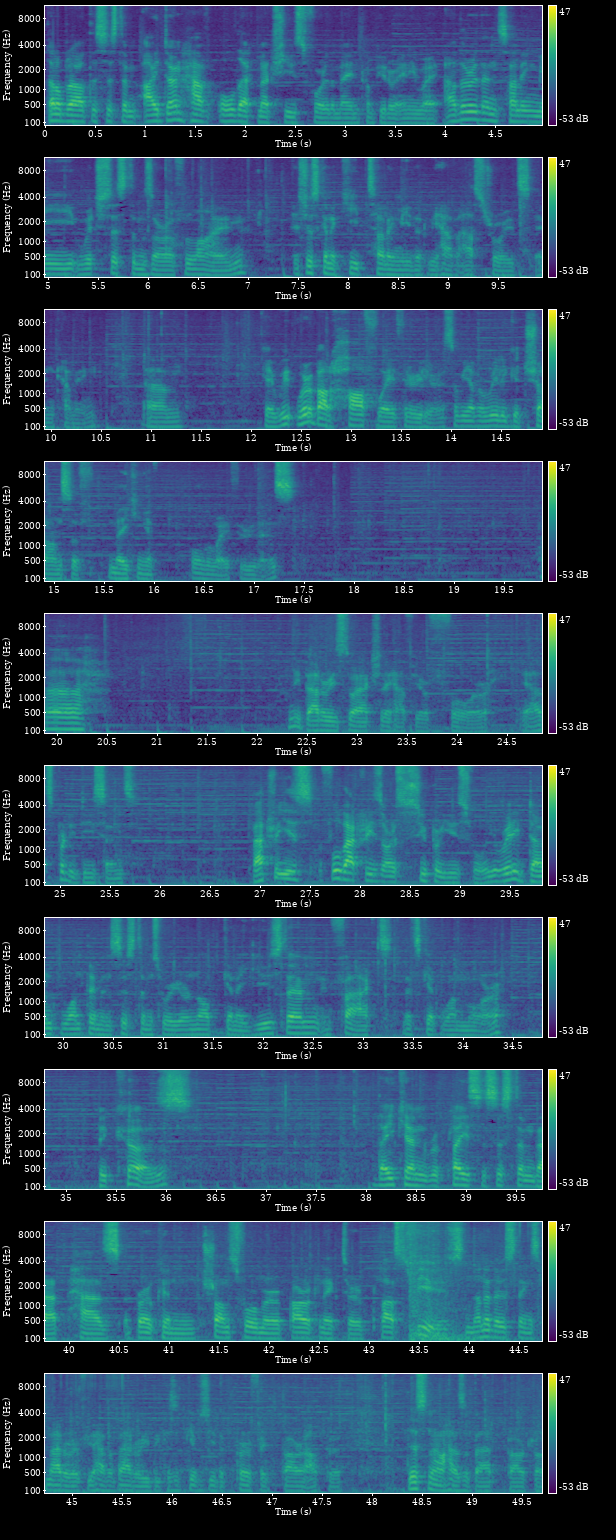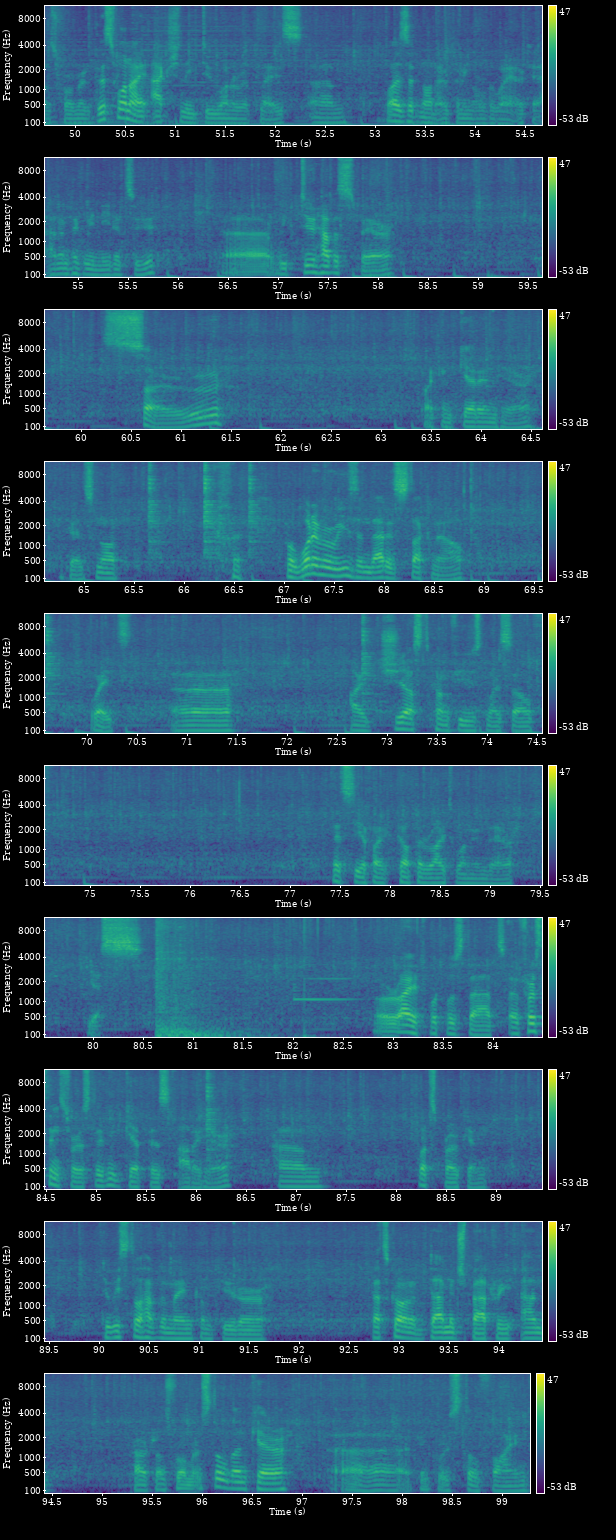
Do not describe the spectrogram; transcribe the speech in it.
that'll blow out the system. I don't have all that much use for the main computer anyway. Other than telling me which systems are offline, it's just going to keep telling me that we have asteroids incoming. Um, okay, we, are about halfway through here, so we have a really good chance of making it all the way through this. Uh, how many batteries do I actually have here? Four. Yeah, that's pretty decent. Batteries, full batteries are super useful. You really don't want them in systems where you're not gonna use them. In fact, let's get one more. Because they can replace a system that has a broken transformer, power connector, plus fuse. None of those things matter if you have a battery because it gives you the perfect power output. This now has a bad power transformer. This one I actually do want to replace. Um, why is it not opening all the way? Okay, I don't think we need it to. Uh, we do have a spare. So... If I can get in here. Okay, it's not... For whatever reason, that is stuck now. Wait. Uh, I just confused myself. Let's see if I got the right one in there. Yes. Alright, what was that? Uh, first things first, let me get this out of here. Um, what's broken? Do we still have the main computer? That's got a damaged battery and power transformer. Still don't care. Uh, I think we're still fine.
